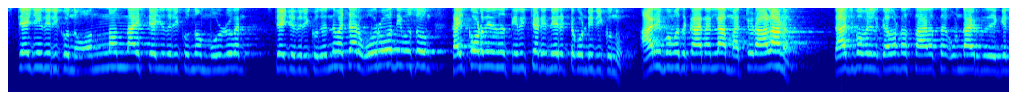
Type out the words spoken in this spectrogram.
സ്റ്റേ ചെയ്തിരിക്കുന്നു. ഒന്നൊന്നായി സ്റ്റേ ചെയ്തിരിക്കുന്നു. മുഴുവൻ സ്റ്റേ ചെയ്തിരിക്കുന്നു. എന്ന് വെച്ചാൽ ഓരോ ദിവസവും ഹൈക്കോടതിയിൽ നിന്ന് തിരിച്ചടി നേരിട്ട് കൊണ്ടിരിക്കുന്നു. ആരിഫ് മുഹമ്മദ് അല്ല മറ്റൊരാളാണ്. രാജ്ഭവനിൽ ഗവർണർ സ്ഥാനത്ത് ഉണ്ടായിരുന്നതെങ്കിൽ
